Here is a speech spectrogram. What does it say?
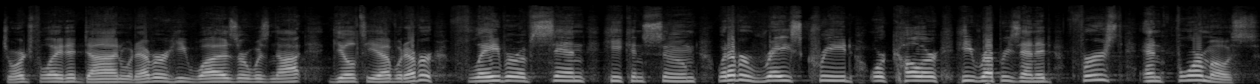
George Floyd had done, whatever he was or was not guilty of, whatever flavor of sin he consumed, whatever race, creed, or color he represented, first and foremost,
